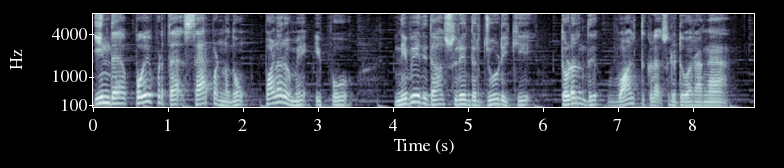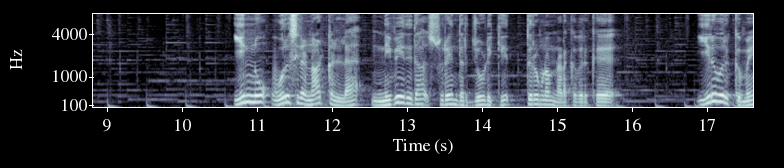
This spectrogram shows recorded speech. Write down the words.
இந்த புகைப்படத்தை ஷேர் பண்ணதும் பலருமே இப்போது நிவேதிதா சுரேந்தர் ஜோடிக்கு தொடர்ந்து வாழ்த்துக்களை சொல்லிட்டு வராங்க. இன்னும் ஒரு சில நாட்களில் நிவேதிதா சுரேந்தர் ஜோடிக்கு திருமணம் நடக்கவிருக்கு. இருவருக்குமே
